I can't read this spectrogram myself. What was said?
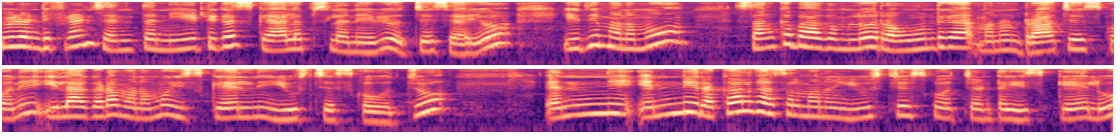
చూడండి ఫ్రెండ్స్ ఎంత నీట్గా స్కాలప్స్లు అనేవి వచ్చేసాయో. ఇది మనము సంఖ భాగంలో రౌండ్గా మనం డ్రా చేసుకొని ఇలా కూడా మనము ఈ స్కేల్ని యూస్ చేసుకోవచ్చు. ఎన్ని ఎన్ని రకాలుగా అసలు మనం యూస్ చేసుకోవచ్చు అంటే ఈ స్కేలు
